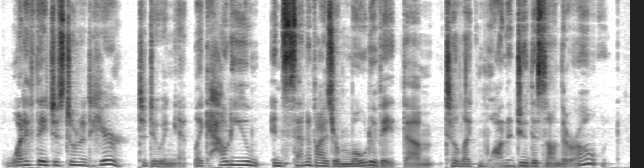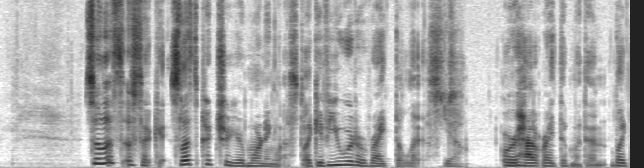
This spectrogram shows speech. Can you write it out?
what if they just don't adhere to doing it? Like, how do you incentivize or motivate them to like want to do this on their own? So let's okay. So let's picture your morning list. Like if you were to write the list, yeah, or have write them with them. Like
